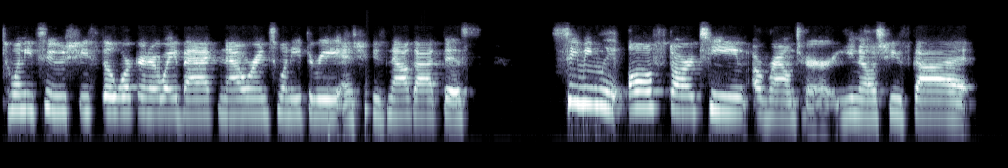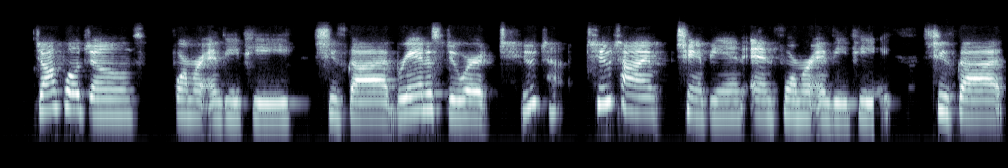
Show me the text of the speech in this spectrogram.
22, she's still working her way back. Now we're in 23, and she's now got this seemingly all star team around her. You know, she's got Jonquel Jones, former MVP. She's got Breanna Stewart, two time two time champion and former MVP. She's got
